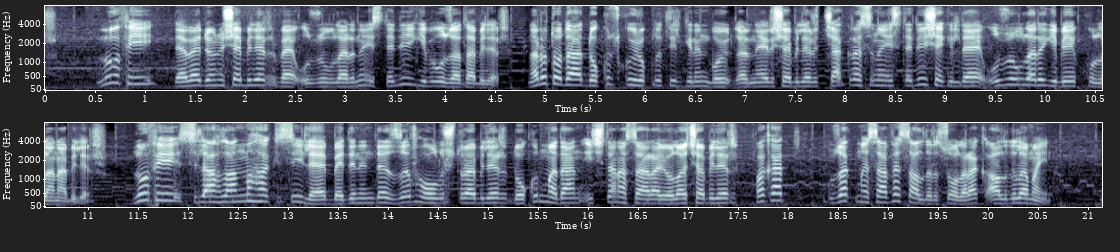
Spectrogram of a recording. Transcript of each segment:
Luffy deve dönüşebilir ve uzuvlarını istediği gibi uzatabilir. Naruto da 9 kuyruklu tilkinin boyutlarına erişebilir, çakrasını istediği şekilde uzuvları gibi kullanabilir. Luffy silahlanma hakisiyle bedeninde zırh oluşturabilir, dokunmadan içten hasara yol açabilir. Fakat uzak mesafe saldırısı olarak algılamayın.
